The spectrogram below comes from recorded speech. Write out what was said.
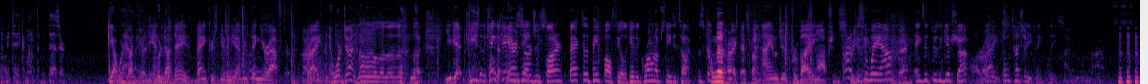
and we take him out to the desert. Yeah, we're done here. At the end we're of done. the day, the banker's giving you everything you're after. All right? No, we're done. No, no, no, no, no, look. You get keys to the kingdom, Okay, guaranteed. Sergeant Slaughter. Back to the paintball field. Okay, the grown-ups need to talk. Let's go. No. All right, that's fine. I am just providing options All for you this is the way out. Okay. Exit through the gift shop. All right. Yeah, don't touch anything, please.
